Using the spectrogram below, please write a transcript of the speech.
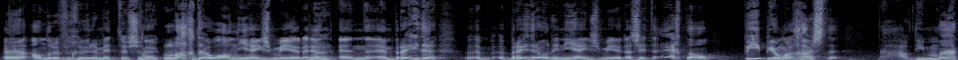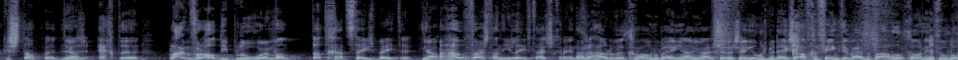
eh, andere figuren meer tussen. Nee. Lachdo al niet eens meer. En, Nee. en, en Breder, eh, Brederode niet eens meer. Daar zitten echt al piepjonge gasten. Nou, die maken stappen. Ja. Dat is echt eh pluim voor al die ploegen, hoor. Want dat gaat steeds beter. Ja. Maar hou vast aan die leeftijdsgrens. Nou, dan houden we het gewoon op 1 januari verder. Zijn jongens, bij deze afgevinkt. En wij bepalen dat gewoon in het voetbal.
